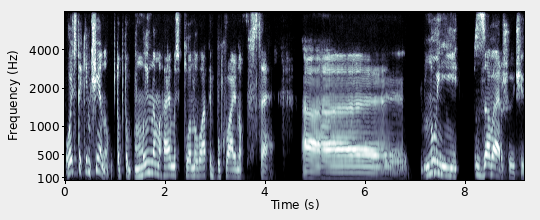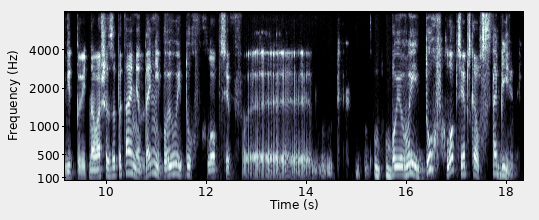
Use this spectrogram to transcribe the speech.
Ось таким чином. Тобто, ми намагаємось планувати буквально все. Е, ну і завершуючи відповідь на ваше запитання, да ні, бойовий дух в хлопців. Е, бойовий дух в хлопців, я б сказав, стабільний.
